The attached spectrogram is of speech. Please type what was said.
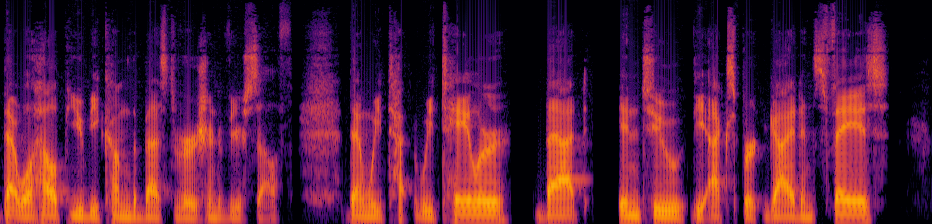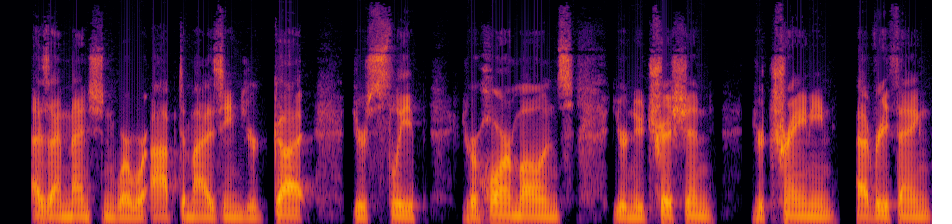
that will help you become the best version of yourself. Then we t- we tailor that into the expert guidance phase as I mentioned where we're optimizing your gut, your sleep, your hormones, your nutrition, your training, everything.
